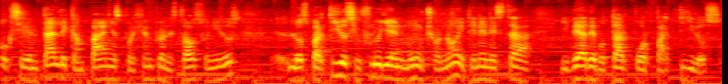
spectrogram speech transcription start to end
occidental de campañas, por ejemplo en Estados Unidos, eh, los partidos influyen mucho, ¿no? Y tienen esta idea de votar por partidos.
